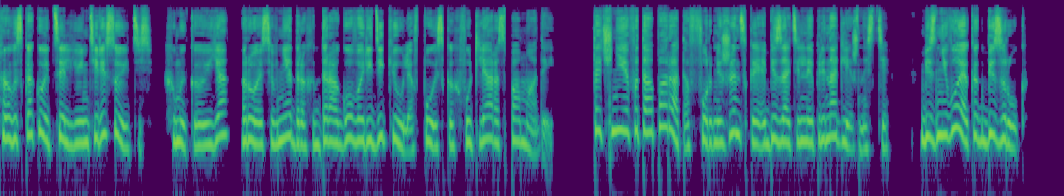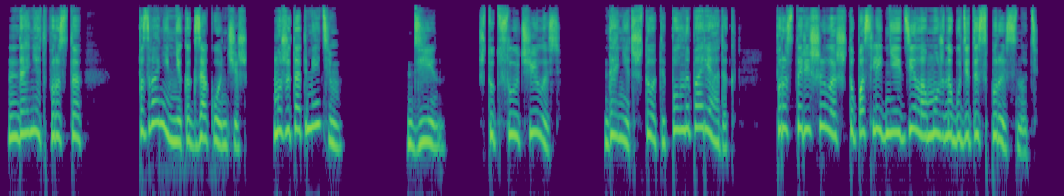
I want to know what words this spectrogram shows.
«Вы с какой целью интересуетесь?» — хмыкаю я, роясь в недрах дорогого редикюля в поисках футляра с помадой. Точнее, фотоаппарата в форме женской обязательной принадлежности. Без него я как без рук. Да нет, просто... Позвони мне, как закончишь. Может, отметим? Дин, что-то случилось? Да нет, что ты, полный порядок. Просто решила, что последнее дело можно будет испрыснуть.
